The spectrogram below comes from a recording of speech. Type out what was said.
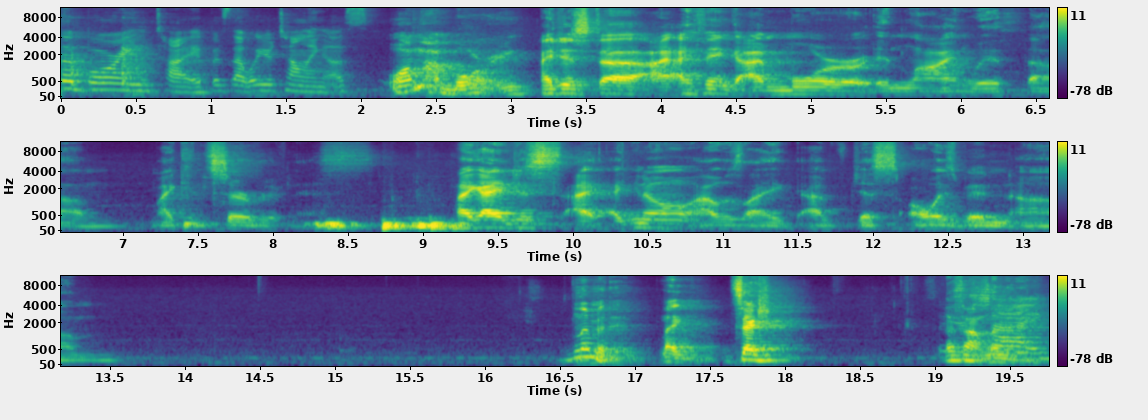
the boring type. Is that what you're telling us? Well, I'm not boring. I just, uh, I, I think I'm more in line with um, my conservativeness. Like I just, I, I, you know, I was like, I've just always been um, limited. Like sex, That's not shy. limited.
